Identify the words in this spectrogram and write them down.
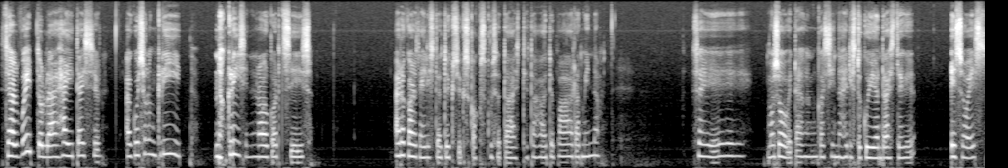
seal võib tulla häid asju, aga kui sul on kriis, noh, kriisiline olukord, siis ära karda helistada üks, üks, kaks, kui sa tõesti tahad juba ära minna. see, ma soovitan ka sinna helistada, kui on tõesti SOS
